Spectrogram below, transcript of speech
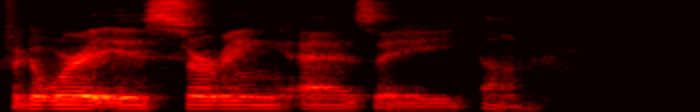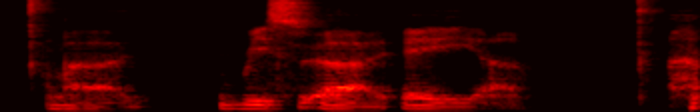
Fedora is serving as a um, uh, uh, a uh,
